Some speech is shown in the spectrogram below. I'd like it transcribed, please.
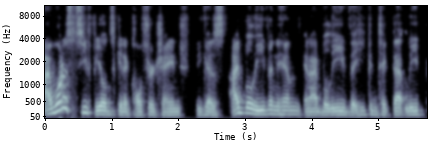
I want to see Fields get a culture change because I believe in him and I believe that he can take that leap.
